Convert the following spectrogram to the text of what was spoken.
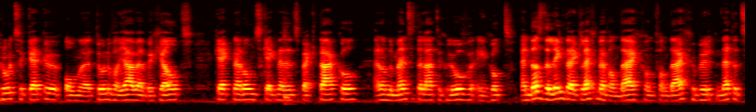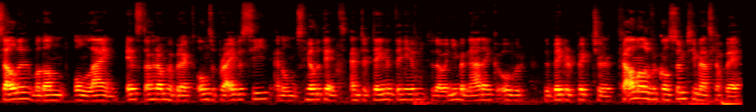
grootse kerken om uh, te tonen van ja, we hebben geld, kijk naar ons, kijk naar dit spektakel. En om de mensen te laten geloven in God. En dat is de link dat ik leg met vandaag. Want vandaag gebeurt net hetzelfde, maar dan online. Instagram gebruikt onze privacy en ons heel de tijd entertainment te geven. Zodat we niet meer nadenken over de bigger picture. Het gaat allemaal over consumptiemaatschappij.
